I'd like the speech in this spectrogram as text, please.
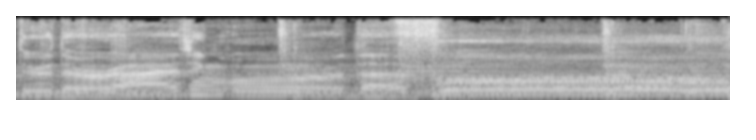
through the rising or the fall.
